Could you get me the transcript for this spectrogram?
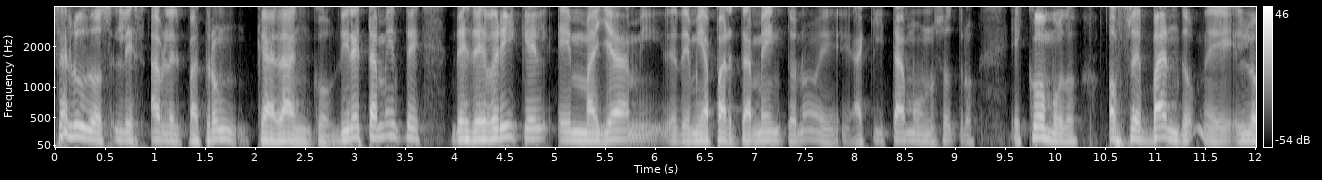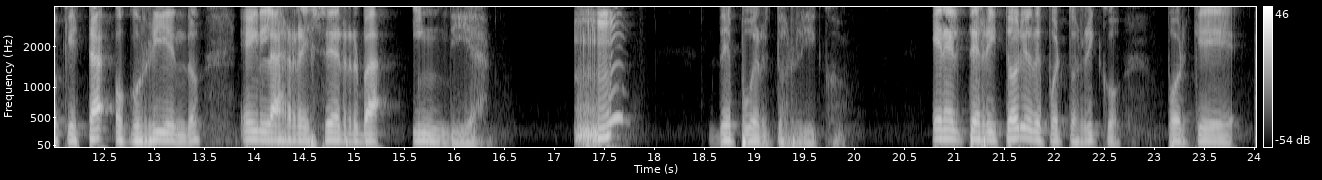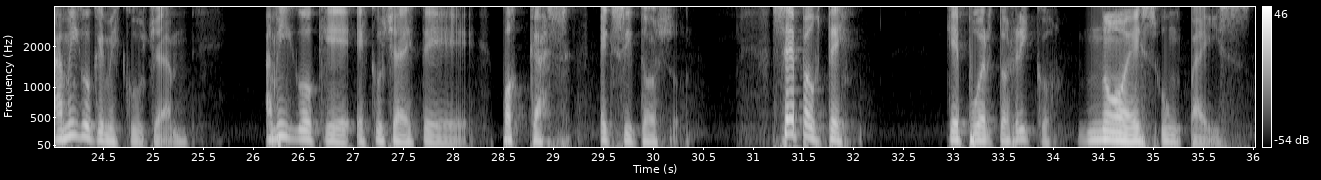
Saludos, les habla el patrón Calanco, directamente desde Brickell en Miami, desde mi apartamento, ¿no? Eh, aquí estamos nosotros eh, cómodos observando eh, lo que está ocurriendo en la Reserva India de Puerto Rico, en el territorio de Puerto Rico, porque amigo que me escucha, amigo que escucha este podcast, exitoso. Sepa usted que Puerto Rico no es un país.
